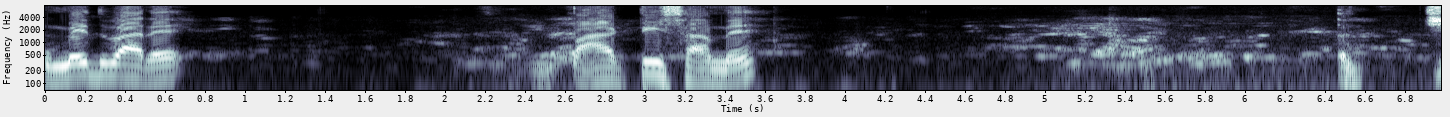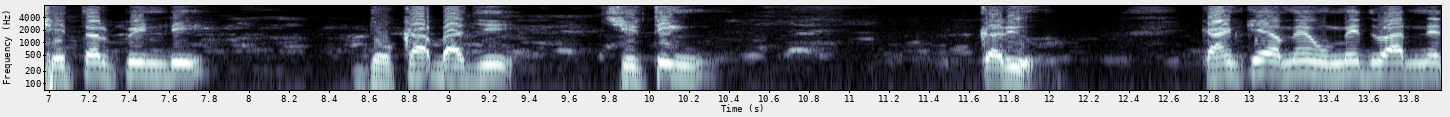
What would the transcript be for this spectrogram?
ઉમેદવારે પાર્ટી સામે છેતરપિંડી ધોકાબાજી ચીટિંગ કર્યું. કારણ કે અમે ઉમેદવારને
